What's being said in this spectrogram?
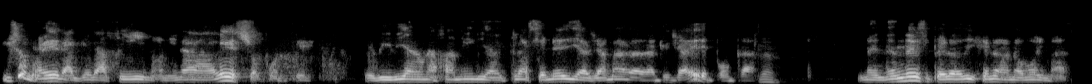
Y yo no era que era fino ni nada de eso, porque eh, vivía en una familia de clase media llamada de aquella época. Claro. ¿Me entendés? Pero dije, no, no voy más.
